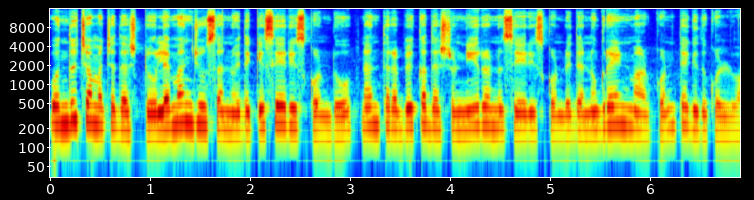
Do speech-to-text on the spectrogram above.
ಒಂದು ಚಮಚದಷ್ಟು ಲೆಮನ್ ಜ್ಯೂಸನ್ನು ಇದಕ್ಕೆ ಸೇರಿಸಿಕೊಂಡು ನಂತರ ಬೇಕಾದಷ್ಟು ನೀರನ್ನು ಸೇರಿಸಿಕೊಂಡು ಇದನ್ನು ಗ್ರೈಂಡ್ ಮಾಡ್ಕೊಂಡು ತೆಗೆದುಕೊಳ್ಳುವ.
